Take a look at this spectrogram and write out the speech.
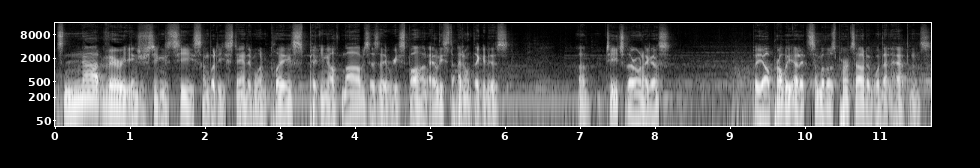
It's not very interesting to see somebody stand in one place, picking off mobs as they respawn. At least, I don't think it is. Uh, to each their own, I guess. But yeah, I'll probably edit some of those parts out of when that happens.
